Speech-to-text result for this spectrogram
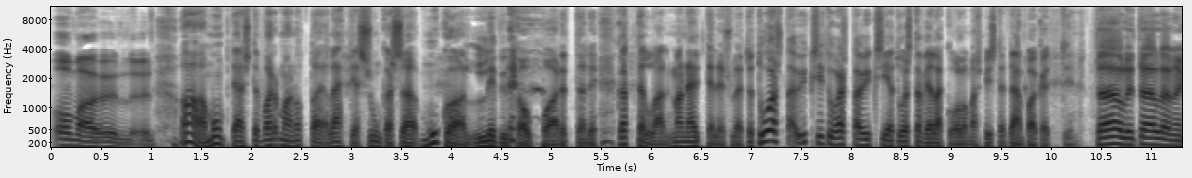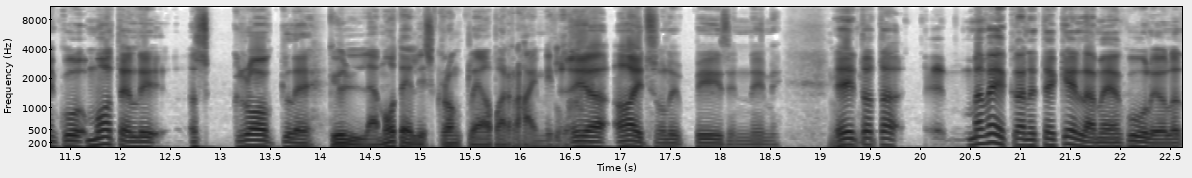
oma hyllyyn. Aa, mun pitää sitten varmaan ottaa ja lähteä sun kanssa mukaan levykauppaan, että ne kattellaan, mä näyttelen sulle, että tuosta yksi, tuosta yksi ja tuosta vielä kolmas, pistetään pakettiin. Tää oli tällainen kuin Motelli Skrogle Kyllä, motelli skronklea parhaimmillaan. ja AIDS oli biisin nimi. Ei tota, mä veikkaan, että ei kellään meidän kuulijoilla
